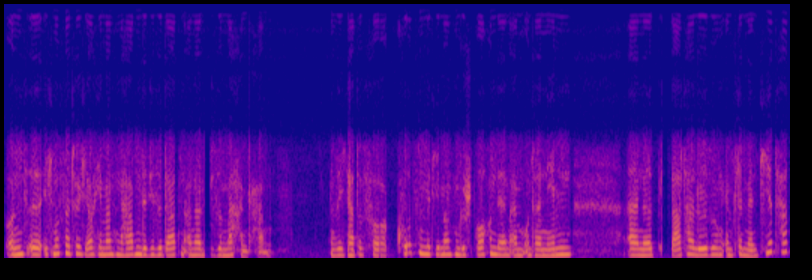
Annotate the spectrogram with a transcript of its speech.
Und äh, ich muss natürlich auch jemanden haben, der diese Datenanalyse machen kann. Also ich hatte vor kurzem mit jemandem gesprochen, der in einem Unternehmen eine Big Data-Lösung implementiert hat.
